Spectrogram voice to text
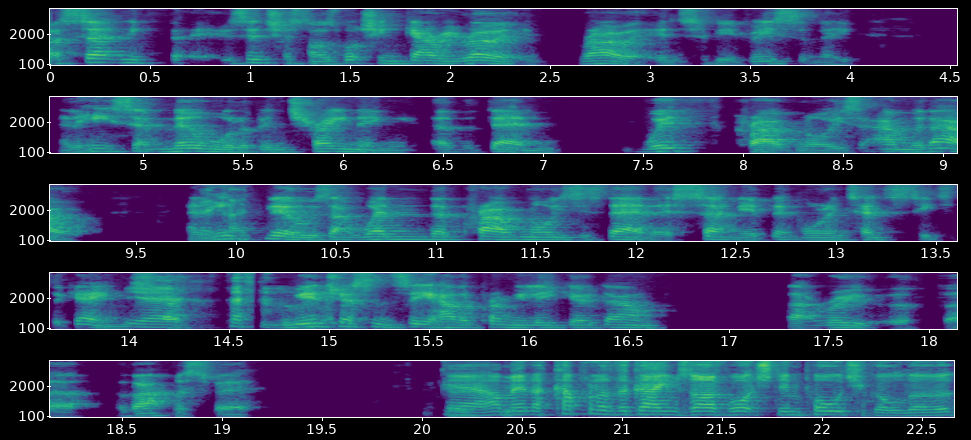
I certainly, it was interesting. I was watching Gary Rowett, Rowett interviewed recently, and he said Millwall have been training at the Den with crowd noise and without. And okay. he feels that when the crowd noise is there, there's certainly a bit more intensity to the game. Yeah, so definitely. It'll be interesting to see how the Premier League go down that route of, uh, of atmosphere. Yeah, I mean, a couple of the games I've watched in Portugal, the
